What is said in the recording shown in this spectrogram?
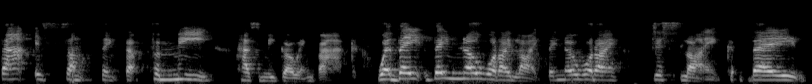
that is something that for me has me going back, where they they know what I like, they know what I dislike, they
